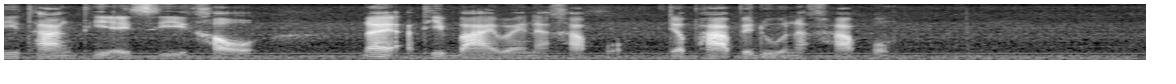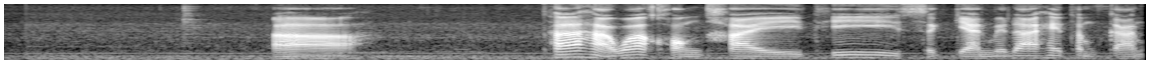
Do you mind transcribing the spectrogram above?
ที่ทาง TIC เขาได้อธิบายไว้นะครับผมเดี๋ยวพาไปดูนะครับผมถ้าหากว่าของใครที่สแกนไม่ได้ให้ทำการ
